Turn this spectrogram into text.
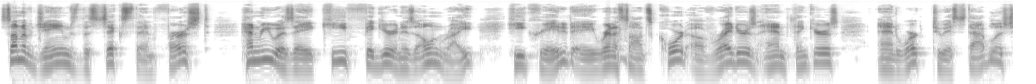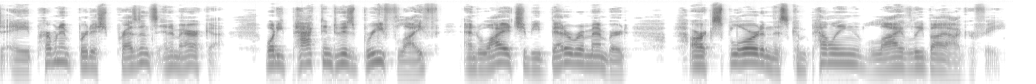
Son of James VI and First, Henry was a key figure in his own right. He created a Renaissance court of writers and thinkers and worked to establish a permanent British presence in America. What he packed into his brief life and why it should be better remembered are explored in this compelling, lively biography.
